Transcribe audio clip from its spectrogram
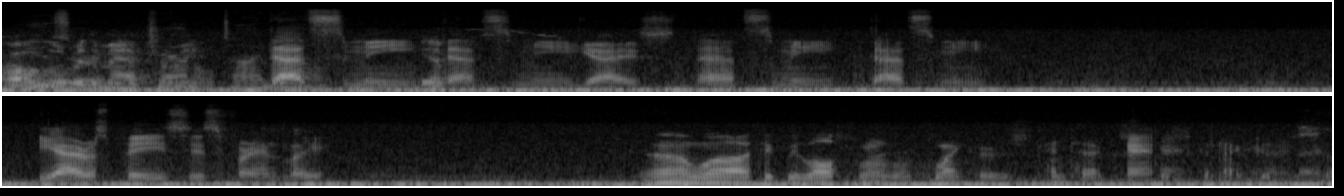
all User over the map for me. channel timed That's me. Yep. That's me, guys. That's me. That's me. The aerospace is friendly. Uh, well, I think we lost one of our flankers. Kentex Eh. disconnected, so.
